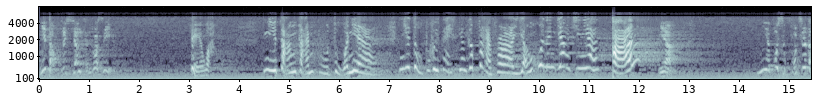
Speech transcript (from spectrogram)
你到底想跟着谁？大王，你当干部多年，你都不会再想个办法养活恁娘几年啊？娘，你也不是不知道，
